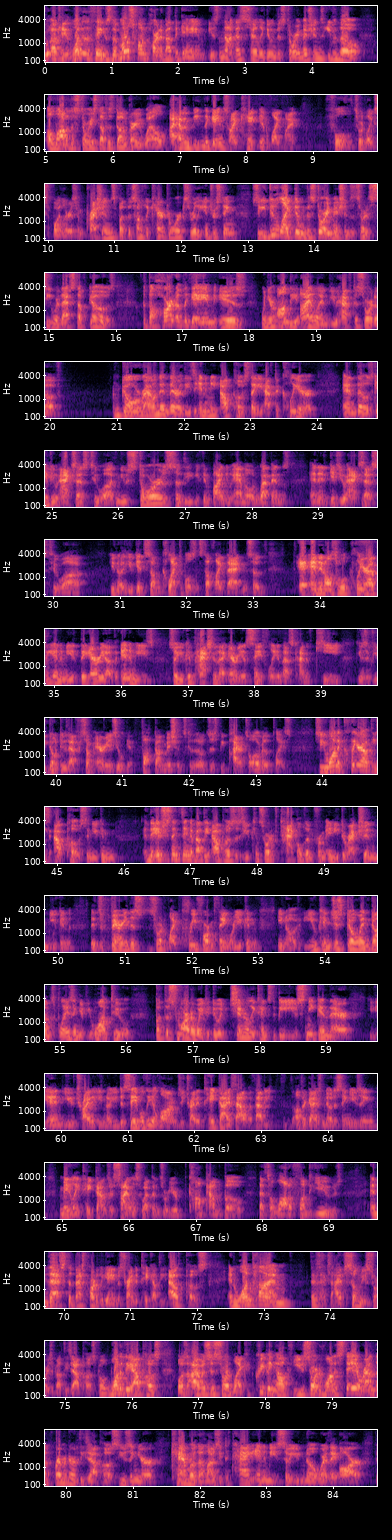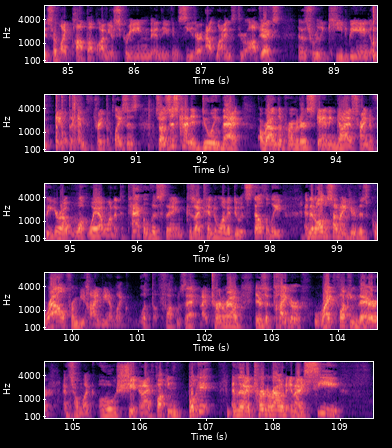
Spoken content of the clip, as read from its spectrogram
okay, one of the things, the most fun part about the game is not necessarily doing the story missions, even though a lot of the story stuff is done very well. I haven't beaten the game, so I can't give like my full sort of like spoilers impressions, but the, some of the character work's really interesting. So you do like doing the story missions and sort of see where that stuff goes. But the heart of the game is when you're on the island, you have to sort of go around, and there are these enemy outposts that you have to clear, and those give you access to uh, new stores so that you can buy new ammo and weapons and it gives you access to uh, you know you get some collectibles and stuff like that, and so and it also will clear out the enemy the area of enemies so you can pass through that area safely, and that's kind of key because if you don't do that for some areas, you'll get fucked on missions because it'll just be pirates all over the place. So you want to clear out these outposts, and you can. And the interesting thing about the outposts is you can sort of tackle them from any direction. You can. It's very this sort of like freeform thing where you can, you know, you can just go in guns blazing if you want to, but the smarter way to do it generally tends to be you sneak in there and you try to, you know, you disable the alarms. You try to take guys out without other guys noticing using melee takedowns or silence weapons or your compound bow. That's a lot of fun to use. And that's the best part of the game is trying to take out the outposts. And one time there's actually I have so many stories about these outposts, but one of the outposts was I was just sort of like creeping up. You sort of want to stay around the perimeter of these outposts using your camera that allows you to tag enemies so you know where they are. They sort of like pop up on your screen and you can see their outlines through objects that's really key to being able, able to infiltrate the places. So I was just kind of doing that around the perimeter, scanning guys, trying to figure out what way I wanted to tackle this thing because I tend to want to do it stealthily. And then all of a sudden I hear this growl from behind me. I'm like, what the fuck was that? And I turn around, there's a tiger right fucking there, and so I'm like, oh shit, and I fucking book it, and then I turn around and I see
